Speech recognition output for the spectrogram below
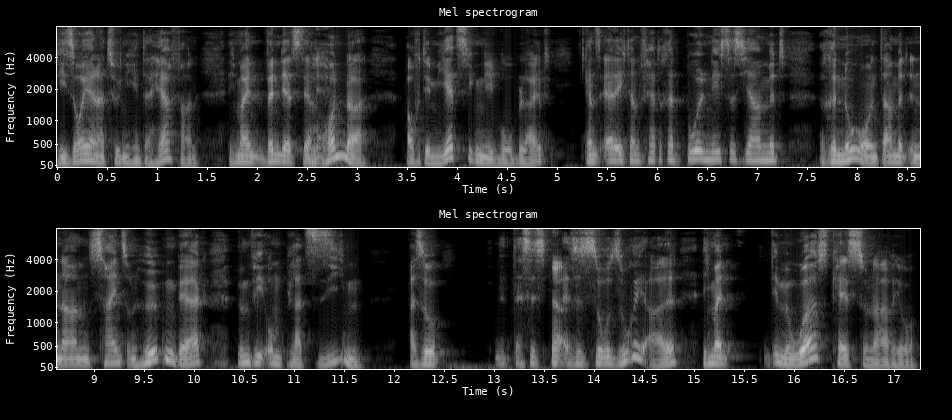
die soll ja natürlich nicht hinterherfahren. Ich meine, wenn jetzt der nee. Honda auf dem jetzigen Niveau bleibt, ganz ehrlich, dann fährt Red Bull nächstes Jahr mit Renault und damit in Namen Sainz und Hülkenberg irgendwie um Platz 7. Also das ist, ja. es ist so surreal. Ich meine, im Worst-Case-Szenario,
